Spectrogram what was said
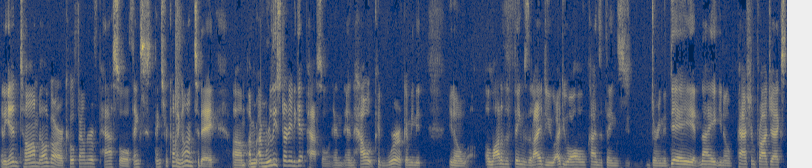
And again, Tom Elgar, co-founder of Passle. Thanks, thanks for coming on today. Um, I'm, I'm really starting to get Passle and, and how it could work. I mean, it, you know, a lot of the things that I do, I do all kinds of things during the day, at night, you know, passion projects.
